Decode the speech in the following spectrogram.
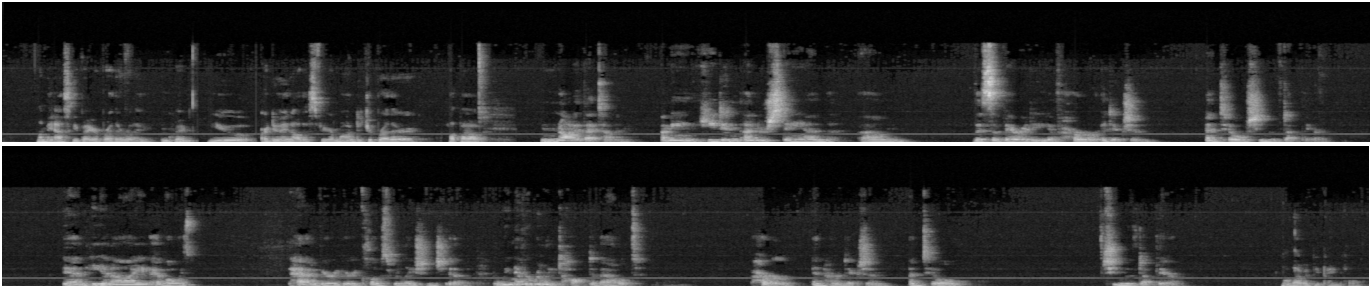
Let me ask you about your brother really Mhm. quick. You are doing all this for your mom. Did your brother help out? Not at that time. I mean, he didn't understand um, the severity of her addiction until she moved up there. And he and I have always had a very, very close relationship, but we never really talked about her and her addiction until she moved up there. Well, that would be painful.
